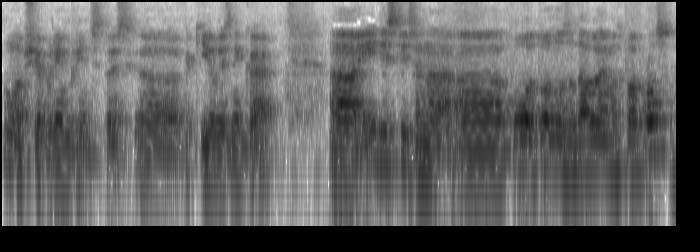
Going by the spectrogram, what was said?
ну вообще в реимпринте, то есть какие возникают. А, и действительно, а, по тону задаваемых вопросов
